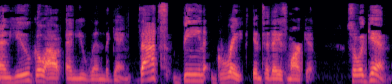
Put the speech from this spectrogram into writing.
and you go out and you win the game. That's being great in today's market. So again,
